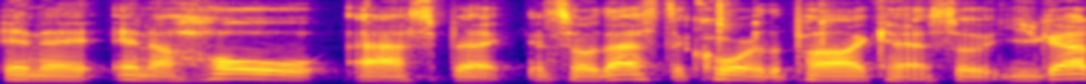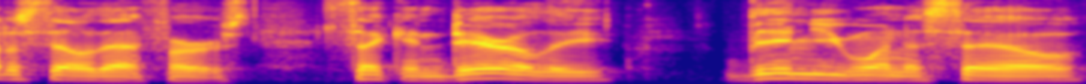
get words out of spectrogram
in a in a whole aspect. And so that's the core of the podcast. So you got to sell that first. Secondarily, then you want to sell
